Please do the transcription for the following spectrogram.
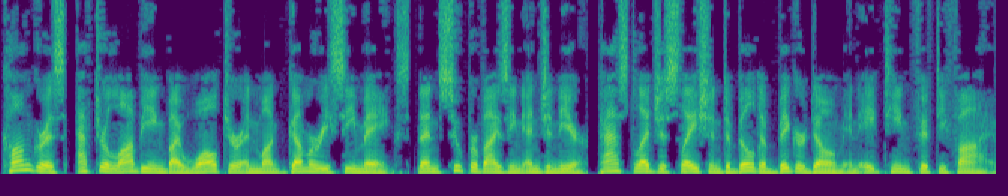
Congress, after lobbying by Walter and Montgomery C. Meigs then supervising engineer, passed legislation to build a bigger dome in 1855.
